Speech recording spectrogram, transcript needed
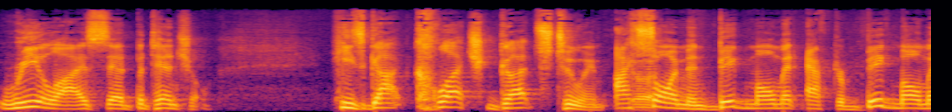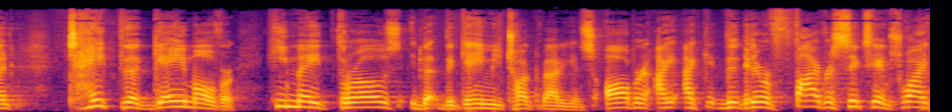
realize said potential. He's got clutch guts to him. I saw him in big moment after big moment take the game over. He made throws. The, the game you talked about against Auburn, I, I could- th- there were five or six games why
